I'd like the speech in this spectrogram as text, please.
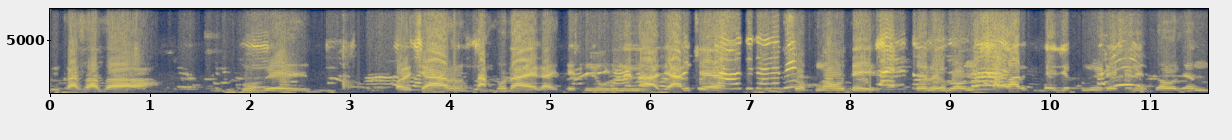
विकासाचा खूप वेळ प्रचार दाखवत आहे का? तेच निवडून येणार. जे आमचे स्वप्न होते ते रविभाऊन साकार केले. जे पोलीस इतकं वर्ष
